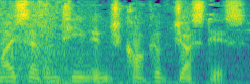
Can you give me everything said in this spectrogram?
My 17-inch cock of justice.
